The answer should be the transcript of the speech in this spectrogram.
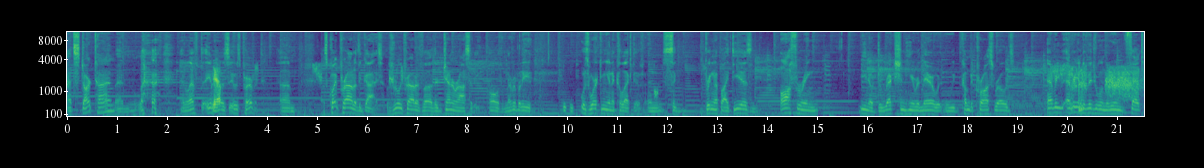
at start time and and left. You know, Yeah. it was it was perfect. Um, I was quite proud of the guys. I was really proud of uh, their generosity, all of them. Everybody was working in a collective and bringing up ideas and offering, you know, direction here and there. We- We'd come to crossroads. Every every individual in the room felt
